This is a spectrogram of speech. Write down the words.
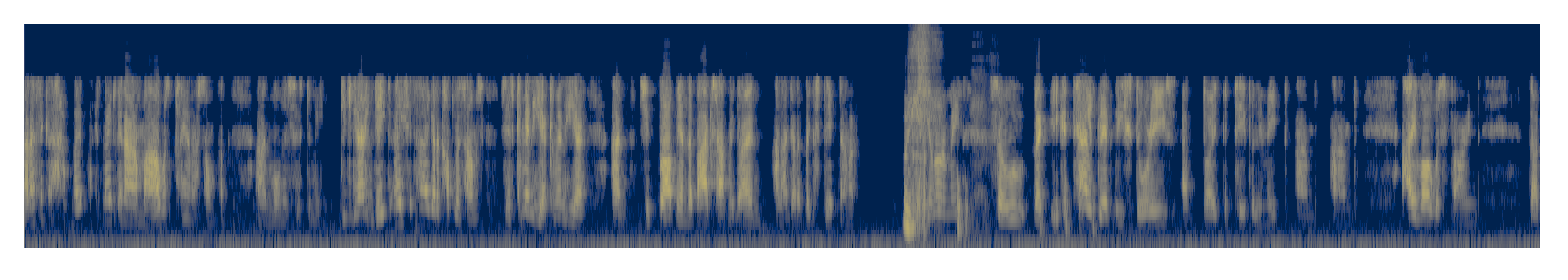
and I think I, it might have been Armagh was playing or something, and Mona says to me, "Did you get out and date?" I said, "I got a couple of times." She says, "Come in here, come in here," and she brought me in the back, sat me down, and I got a big steak dinner. you know what I mean? So, like, you can tell great wee stories about the people you meet, and and I've always found that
